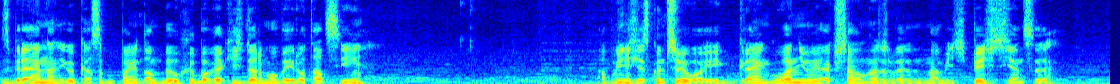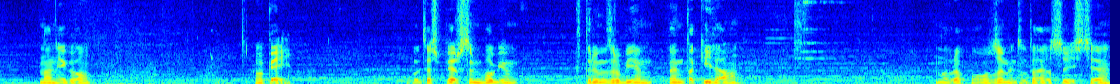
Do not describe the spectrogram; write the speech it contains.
Zbierałem na niego kasę, bo pamiętam, był chyba w jakiejś darmowej rotacji. A później się skończyło i grałem Guaniu jak szalone, żeby nabić 5000 na niego. Okej. Okay. Był też pierwszym bogiem, którym zrobiłem pentakilla. Dobra, pomożemy tutaj oczywiście.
